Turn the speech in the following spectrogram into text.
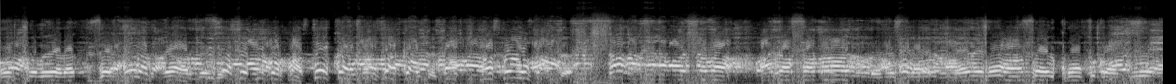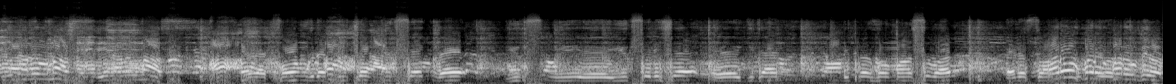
Boşçalayarak güzel bir ve arkaya Kürşat Şefki Korkmaz. Tek kaldı, uzak kaldı. Kasnağa uzandı. Sana diyelim maşallah. Aydan Sanar. Enes Bağ Enes çok altı. İnanılmaz, inanılmaz. Ah, Evet form grafiği çok yüksek ve yüks- y- yükselişe e, giden bir performansı var. Enes Doğan Parıl kutluyorum. parıl parıldıyor.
